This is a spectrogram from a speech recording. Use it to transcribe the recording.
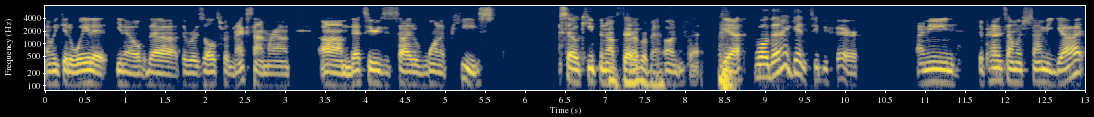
and we could await it. You know, the the results for the next time around. Um, that series is decided one apiece. So keeping up that on that. Yeah. Well, then again, to be fair, I mean, depends how much time you got.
